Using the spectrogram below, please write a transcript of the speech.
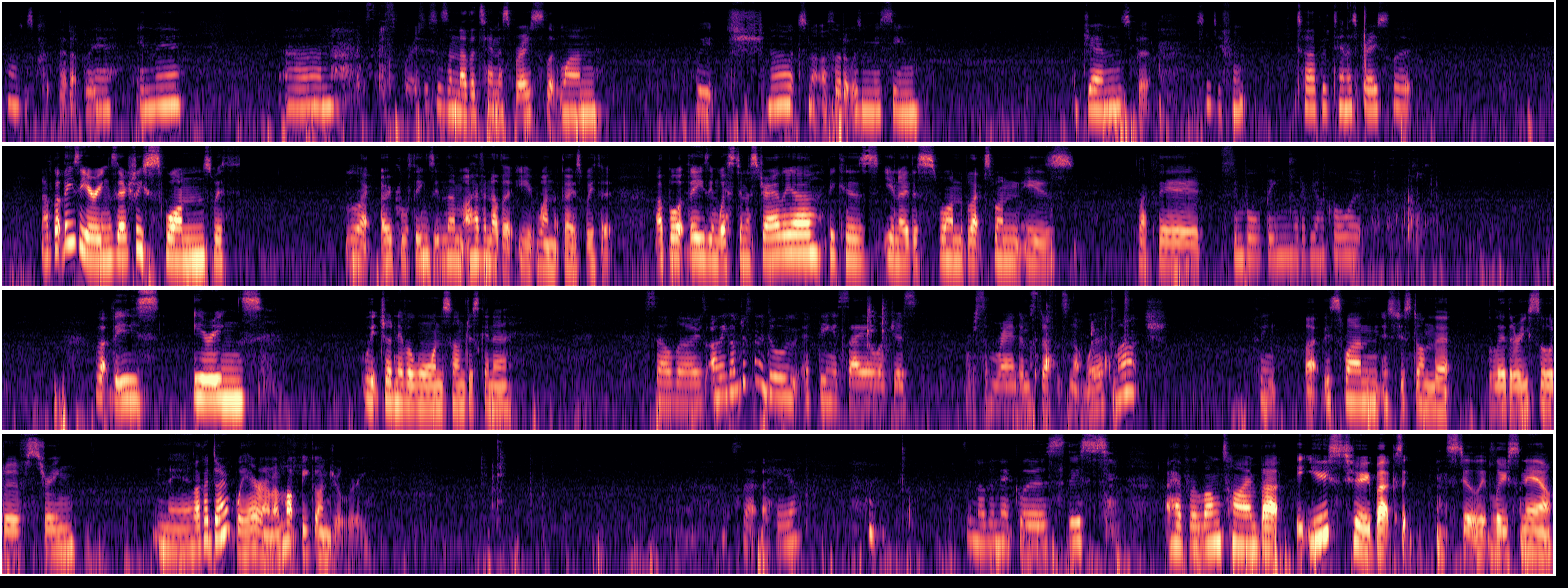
I'll just put that up there in there. Um this is another tennis bracelet one which no it's not. I thought it was missing gems but it's a different type of tennis bracelet. Now I've got these earrings they're actually swans with like opal things in them. I have another ear one that goes with it I bought these in Western Australia because, you know, the swan, the black swan is like their symbol thing, whatever you want to call it. Got these earrings, which I've never worn, so I'm just going to sell those. I think I'm just going to do a thing, a sale of just some random stuff that's not worth much. I think like this one is just on the leathery sort of string in there. Like I don't wear them. I'm not big on jewellery. What's that? A hair? it's another necklace. This I have for a long time, but it used to, but because it, it's still a bit loose now.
